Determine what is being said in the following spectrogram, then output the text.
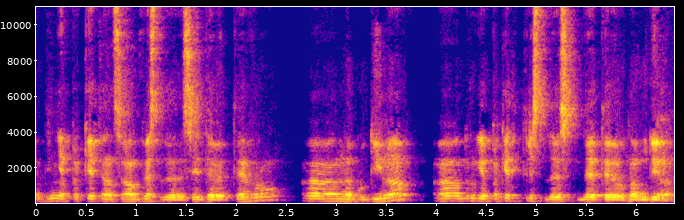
Единият пакет е на цена 299 евро на година, а другия пакет е 399 евро на година.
